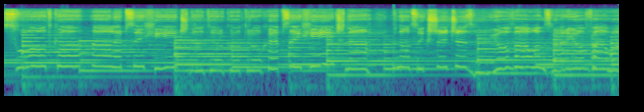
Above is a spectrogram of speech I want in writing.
Słodka, ale psychiczna, tylko trochę psychiczna. W nocy krzyczy, zwariowałam, zwariowałam.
